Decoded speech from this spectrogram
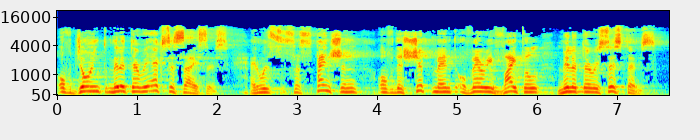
of joint military exercises, and with suspension of the shipment of very vital military systems.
